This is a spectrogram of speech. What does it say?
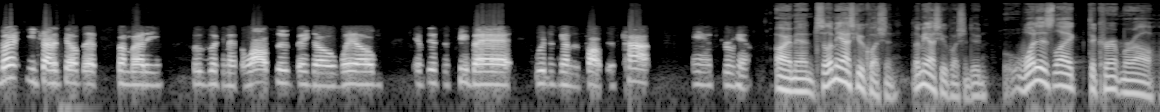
But you try to tell that somebody who's looking at the lawsuit, they go, well, if this is too bad, we're just going to fault this cop. and screw him. All right, man. So let me ask you a question. Let me ask you a question, dude. What is like the current morale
